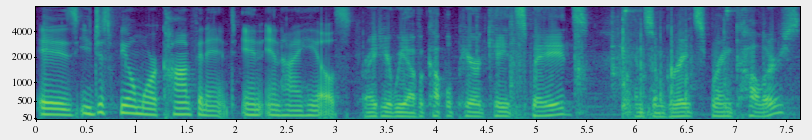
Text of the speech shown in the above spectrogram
is you just feel more confident in, in high heels. Right here we have a couple pair of Kate Spades and some great spring colors.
